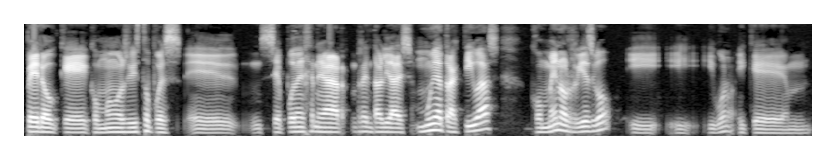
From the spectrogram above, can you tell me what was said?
pero que como hemos visto, pues eh, se pueden generar rentabilidades muy atractivas con menos riesgo y, bueno, y que mm,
